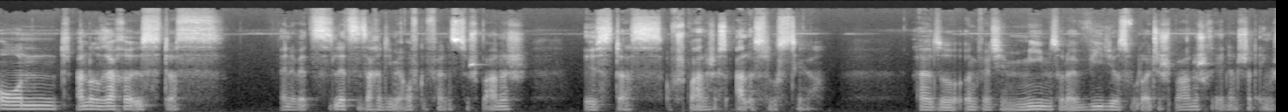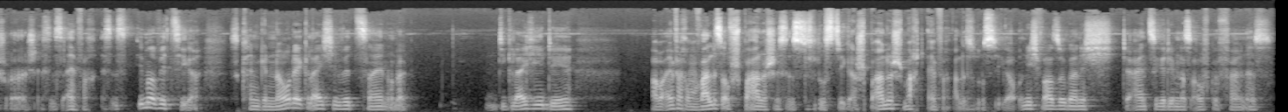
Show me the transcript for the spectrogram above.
Und andere Sache ist, dass eine letzte Sache, die mir aufgefallen ist zu Spanisch, ist, dass auf Spanisch ist alles lustiger. Also irgendwelche Memes oder Videos, wo Leute Spanisch reden anstatt Englisch oder Deutsch. Es ist einfach, es ist immer witziger. Es kann genau der gleiche Witz sein oder die gleiche Idee, aber einfach weil es auf Spanisch ist, ist es lustiger. Spanisch macht einfach alles lustiger. Und ich war sogar nicht der Einzige, dem das aufgefallen ist.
